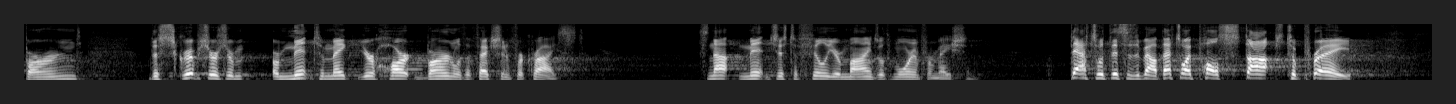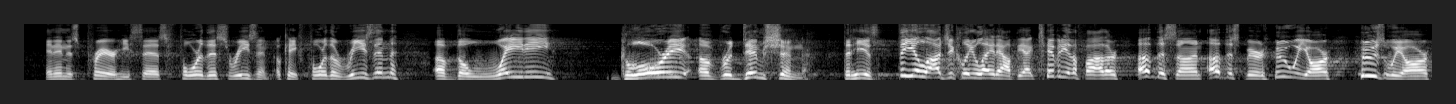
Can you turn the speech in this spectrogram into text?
burned. The scriptures are, are meant to make your heart burn with affection for Christ. It's not meant just to fill your minds with more information. That's what this is about. That's why Paul stops to pray. And in his prayer, he says, For this reason, okay, for the reason of the weighty glory of redemption that he has theologically laid out the activity of the Father, of the Son, of the Spirit, who we are, whose we are,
